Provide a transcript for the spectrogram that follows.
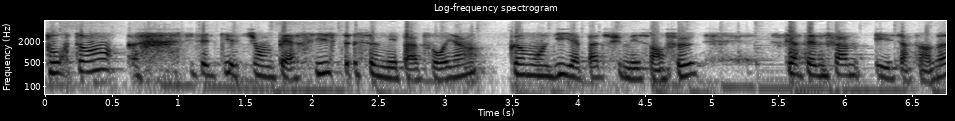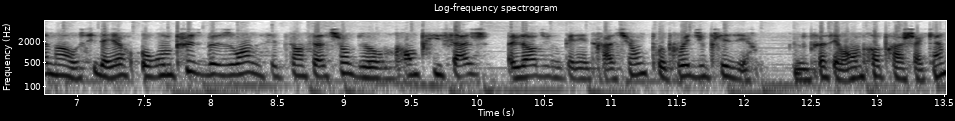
Pourtant, si cette question persiste, ce n'est pas pour rien. Comme on le dit, il n'y a pas de fumée sans feu. Certaines femmes et certains hommes hein, aussi d'ailleurs auront plus besoin de cette sensation de remplissage lors d'une pénétration pour éprouver du plaisir. Donc ça c'est vraiment propre à chacun.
